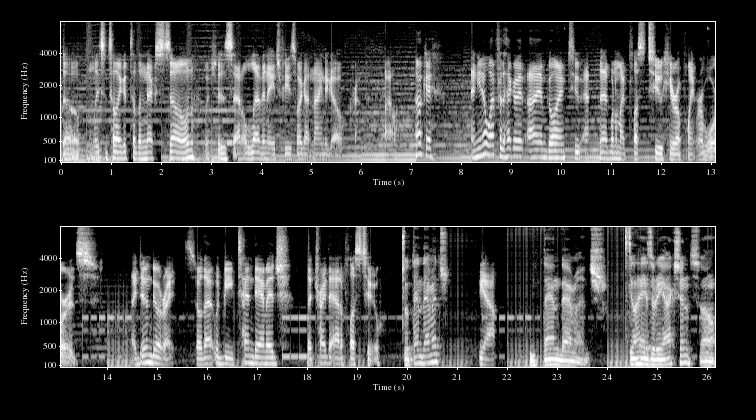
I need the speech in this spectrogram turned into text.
So at least until I get to the next zone, which is at 11 HP. So I got nine to go. Crap. Wow. Okay. And you know what? For the heck of it, I am going to add one of my plus two hero point rewards. I didn't do it right. So that would be 10 damage. I tried to add a plus two. So 10 damage? Yeah. 10 damage. Still has a reaction, so.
